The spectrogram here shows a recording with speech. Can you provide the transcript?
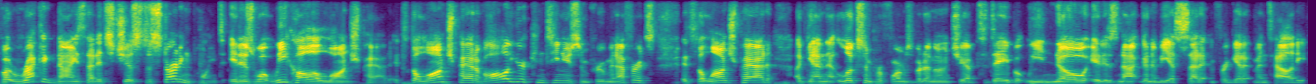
but recognize that it's just a starting point. It is what we call a launch pad. It's the launch pad of all your continuous improvement efforts. It's the launch pad, again, that looks and performs better than what you have today, but we know it is not going to be a set it and forget it mentality.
